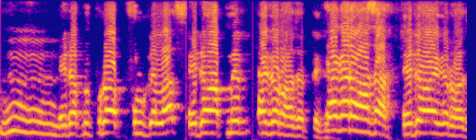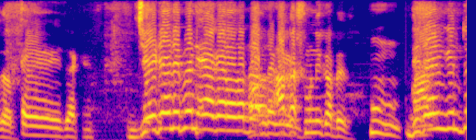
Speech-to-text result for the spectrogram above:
হুম হুম হুম। এটা আপনার পুরো ফুল গ্লাস এটাও আপনার এগারো হাজার টাকা। এগারো হাজার। এটাও এগারো হাজার। এই দেখেন যেটা নেবেন এগারো হাজার দাম থাকবে। আকাশমণি কাঠের। হুম ডিজাইন কিন্তু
